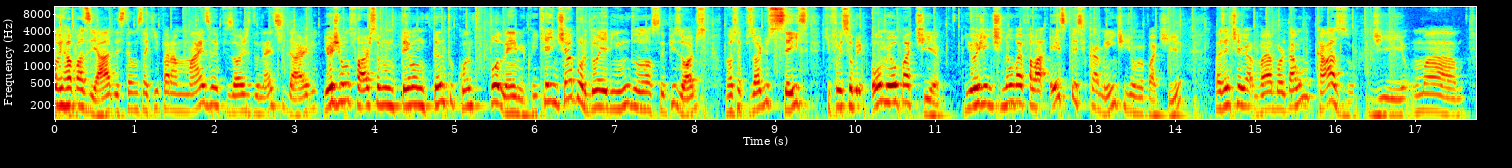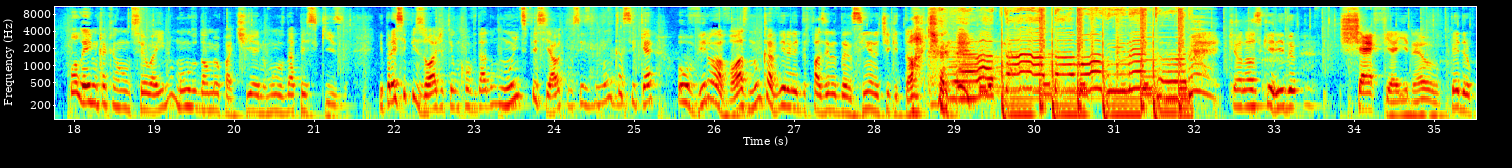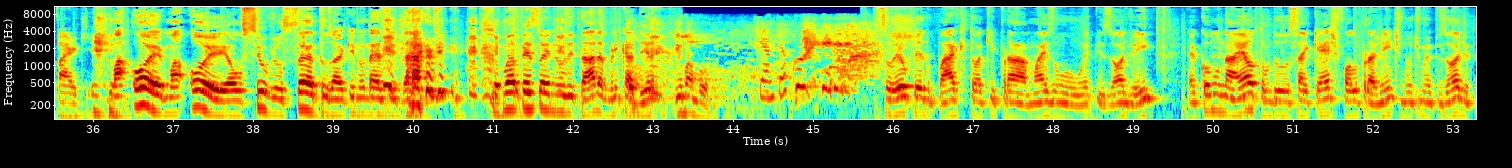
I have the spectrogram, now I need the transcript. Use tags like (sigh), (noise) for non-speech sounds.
Salve rapaziada, estamos aqui para mais um episódio do Net Darwin e hoje vamos falar sobre um tema um tanto quanto polêmico, em que a gente já abordou ele em um dos nossos episódios, nosso episódio 6, que foi sobre homeopatia. E hoje a gente não vai falar especificamente de homeopatia, mas a gente vai abordar um caso de uma polêmica que aconteceu aí no mundo da homeopatia e no mundo da pesquisa. E para esse episódio eu tenho um convidado muito especial que vocês nunca sequer ouviram a voz, nunca viram ele fazendo dancinha no TikTok. Tá, (laughs) tá que é o nosso querido chefe aí, né? O Pedro Parque. Ma oi, ma oi, é o Silvio Santos aqui no Nest Darwin. (laughs) Uma pessoa inusitada, brincadeira. E o bambu? Sou eu, Pedro Parque, tô aqui para mais um episódio aí. É como o Naelton do SciCast falou pra gente no último episódio,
